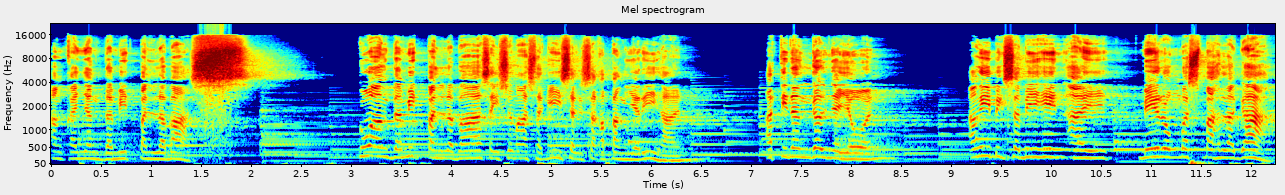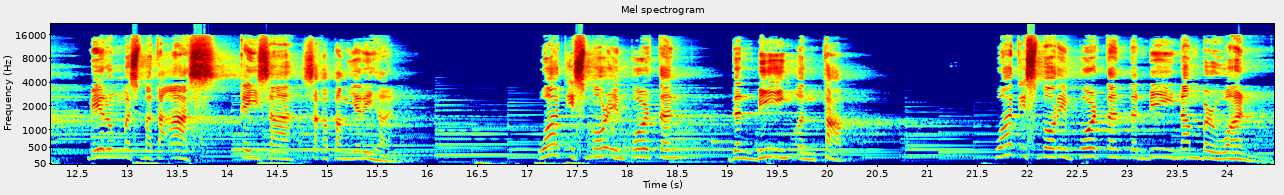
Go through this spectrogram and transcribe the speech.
ang kanyang damit panlabas? Kung ang damit panlabas ay sumasagisag sa kapangyarihan at tinanggal niya yon, ang ibig sabihin ay mayroong mas mahalaga, mayroong mas mataas kaysa sa kapangyarihan. What is more important than being on top? What is more important than being number one?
